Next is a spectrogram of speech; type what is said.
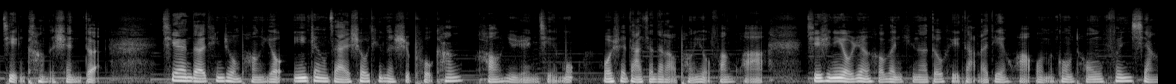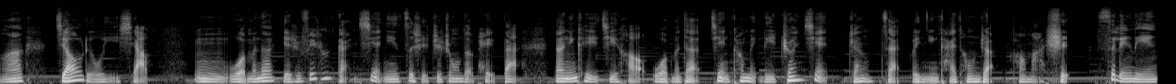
健康的身段。亲爱的听众朋友，您正在收听的是普康好女人节目，我是大家的老朋友芳华。其实你有任何问题呢，都可以打来电话，我们共同分享啊，交流一下。嗯，我们呢也是非常感谢您自始至终的陪伴。那您可以记好我们的健康美丽专线正在为您开通着，号码是四零零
